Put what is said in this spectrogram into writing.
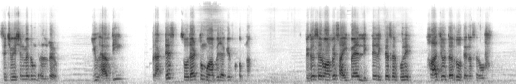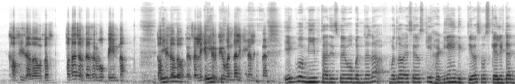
सिचुएशन में तुम ढल रहे हो। You have the practice so that तुम वहाँ पे जाके अपना बिकॉज़ सर वहाँ पे साइक में लिखते लिखते सर पूरे हाथ जो दर्द होते हैं ना सर वो काफ़ी ज़्यादा मतलब पता चलता है सर वो पेन ना। काफ़ी एक ज़्यादा वो- होता है सर लेकिन फिर भी वो बंदा लिखना लिखना है। एक वो मीम था जिसमें वो बंदा ना मतलब ऐसे उसकी हड्डियाँ ही दिखती है बस वो स्केलेटन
